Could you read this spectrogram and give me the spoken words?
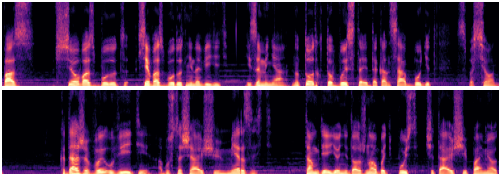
вас, все вас будут, все вас будут ненавидеть из-за меня, но тот, кто выстоит до конца, будет спасен. Когда же вы увидите опустошающую мерзость, там, где ее не должно быть, пусть читающий поймет.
